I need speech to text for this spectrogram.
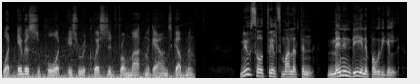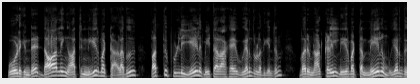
whatever support is requested from Mark McGowan's government. New South Wales மாநிலத்தின் மெனின்டி எனும் பகுதியில் ஓடுகின்ற டார்லிங் ஆற்றின் நீர்மட்ட அளவு பத்து புள்ளி ஏழு மீட்டராக உயர்ந்துள்ளது என்றும் வரும் நாட்களில் நீர்மட்டம் மேலும் உயர்ந்து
